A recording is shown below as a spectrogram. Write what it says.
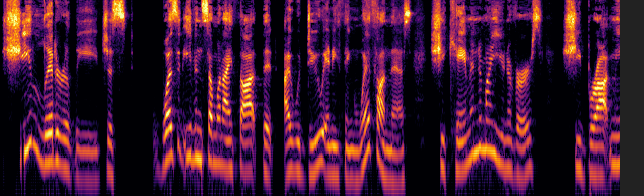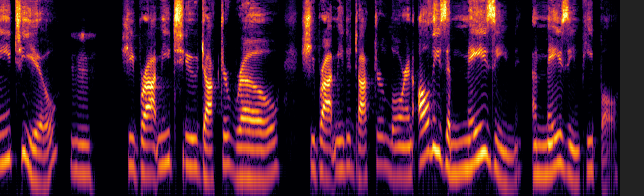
she literally just wasn't even someone I thought that I would do anything with on this. She came into my universe. She brought me to you. Mm. She brought me to Dr. Rowe. She brought me to Dr. Lauren, all these amazing, amazing people.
